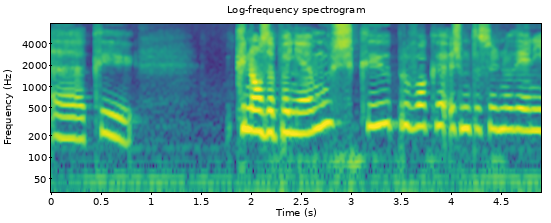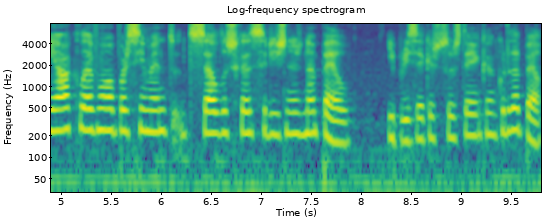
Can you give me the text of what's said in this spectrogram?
uh, que que nós apanhamos que provoca as mutações no DNA que levam ao aparecimento de células cancerígenas na pele. E por isso é que as pessoas têm câncer da pele.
